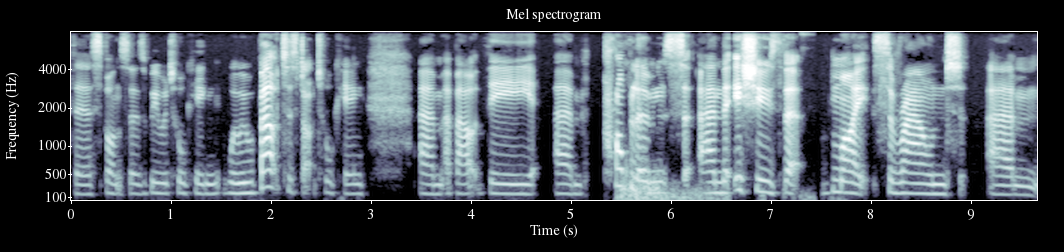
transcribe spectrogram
the sponsors, we were talking. We were about to start talking um, about the um, problems and the issues that might surround um,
